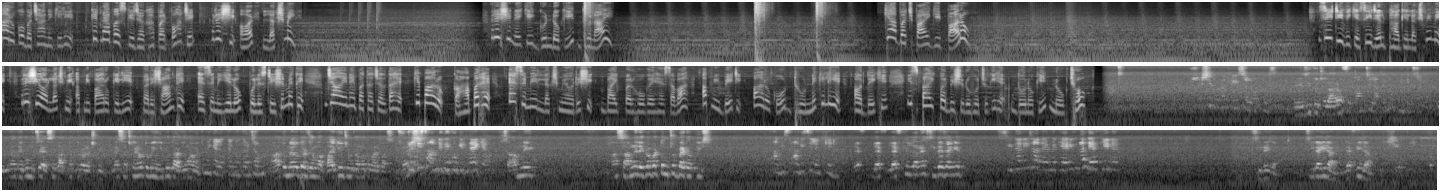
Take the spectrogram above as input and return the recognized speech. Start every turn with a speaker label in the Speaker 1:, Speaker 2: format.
Speaker 1: पारो को बचाने के लिए किडनैपर्स की जगह पर पहुँचे ऋषि और लक्ष्मी। ऋषि ने की गुंडों की धुनाई। क्या बच पाएगी पारो? जी टीवी के सीरियल भाग्य लक्ष्मी में ऋषि और लक्ष्मी अपनी पारो के लिए परेशान थे। ऐसे में ये लोग पुलिस स्टेशन में थे, जहाँ इन्हें पता चलता है कि पारो कहाँ पर है। ऐसे में लक्ष्मी और ऋषि बाइक पर हो गए हैं सवार अपनी बेटी पारो को ढूँढने के लिए। और देखिए इस बाइक पर भी शुरू हो चुकी है दोनों की नोक झोंक
Speaker 2: तेज
Speaker 3: तो चला रहा हूँ। देखो मुझसे ऐसे बात मत करो लक्ष्मी। मैं सच कह रहा हूँ तुम्हें यहीं पे उतार दूँगा मैं।
Speaker 2: तुम्हें क्या लगता है मैं उतर जाऊँ?
Speaker 3: हाँ तो मैं उतर जाऊँगा। बाइक ही छोड़ जाऊँगा तुम्हारे पास।
Speaker 2: ऋषि सामने देखो कितना है क्या?
Speaker 3: सामने हाँ सामने देख रहा हूँ बट तुम चुप बैठो प्लीज़
Speaker 2: आगे से आगे से लेफ़्ट लेना।
Speaker 3: लेफ़्ट लेफ़्ट लेफ़्ट क्यों जाना है सीधे जाएँगे।
Speaker 2: सीधा नहीं जाना है मैं कह रही हूँ ना लेफ़्ट लेना है।
Speaker 3: सीधे ही जाना सीधा ही जाना लेफ़्ट नहीं जाना।
Speaker 2: तुम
